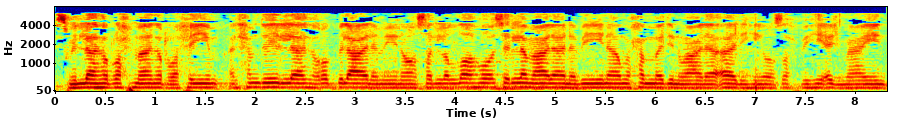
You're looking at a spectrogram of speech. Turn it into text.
بسم الله الرحمن الرحيم. الحمد لله رب العالمين وصلى الله وسلم على نبينا محمد وعلى آله وصحبه أجمعين.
